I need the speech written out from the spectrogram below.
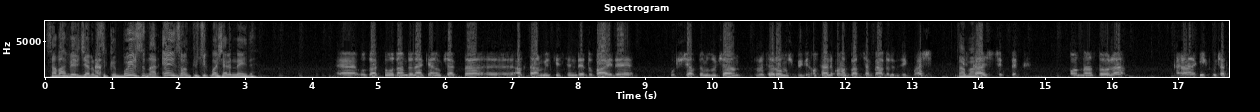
Sabah beri canım sıkkın. Buyursunlar en son küçük başarın neydi? Ee, uzak doğudan dönerken uçakta e, aktarma ülkesinde Dubai'de uçuş yaptığımız uçağın röter olmuş bir gün. Otelde konaklatacaklardı biz ilk baş. Tamam. Biz karşı çıktık. Ondan sonra e, ilk uçak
